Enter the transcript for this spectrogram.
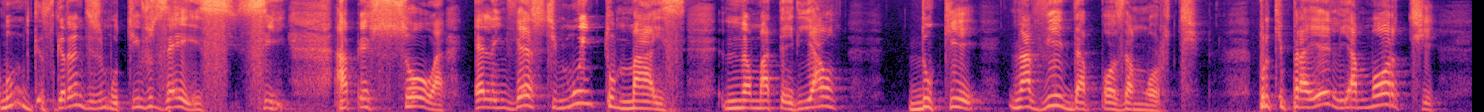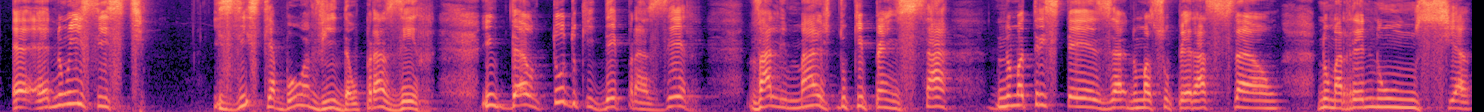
um dos grandes motivos é esse, sim. A pessoa, ela investe muito mais no material do que na vida após a morte. Porque para ele a morte é, é, não existe. existe a boa vida, o prazer. Então, tudo que dê prazer vale mais do que pensar numa tristeza, numa superação, numa renúncia.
